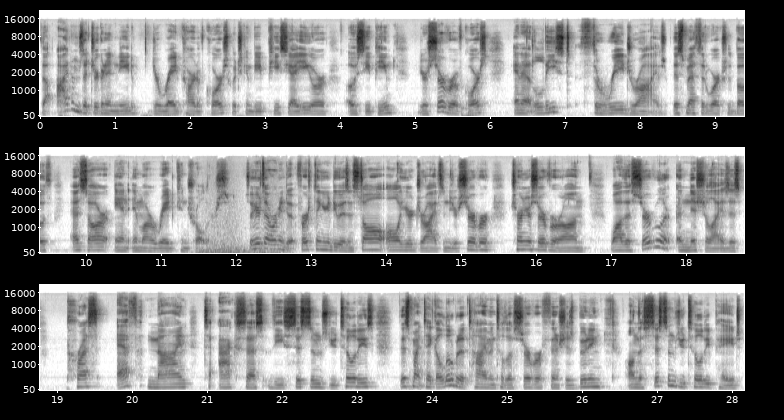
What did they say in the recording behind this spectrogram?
The items that you're going to need, your RAID card, of course, which can be PCIe or OCP, your server, of course, and at least three drives. This method works with both SR and MR RAID controllers. So here's how we're going to do it. First thing you're going to do is install all your drives into your server, turn your server on. While the server initializes, press F9 to access the system's utilities. This might take a little bit of time until the server finishes booting. On the system's utility page,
